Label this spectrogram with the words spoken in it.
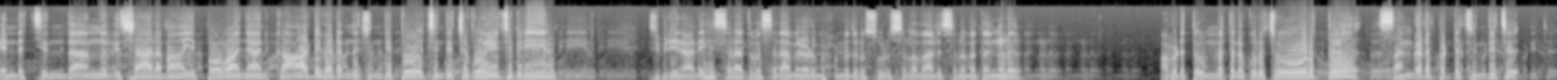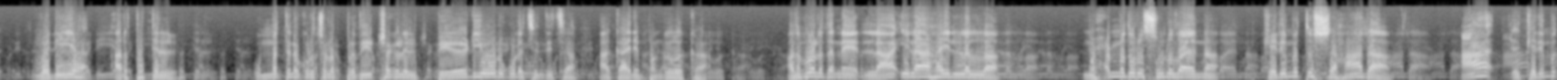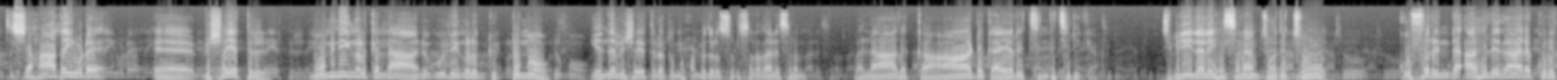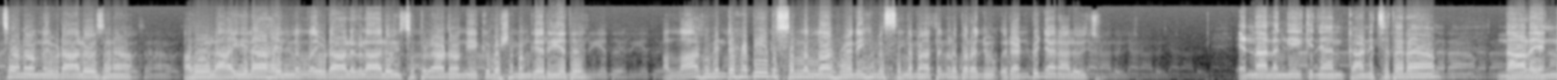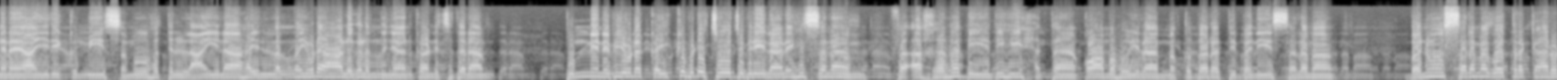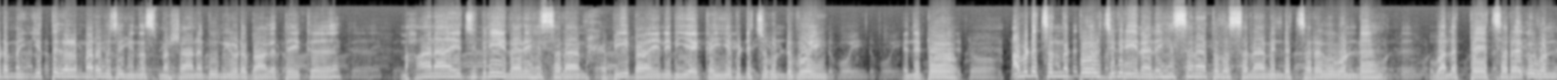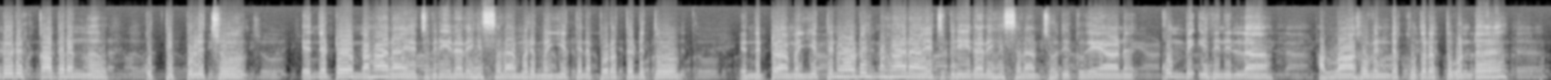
എന്റെ ചിന്ത അങ്ങ് വിശാലമായി പോവാൻ ഞാൻ കാട് കടന്ന് ചിന്തിപ്പോ ചിന്തിച്ചു പോയി ജിബിരിയിൽ ജിബ്രീൽ അലഹിസ്സലാത്തു വസ്സലാമിനോട് മുഹമ്മദ് റസൂൽ സല്ലാസ്ലമ തങ്ങൾ അവിടുത്തെ ഉമ്മത്തിനെ കുറിച്ച് ഓർത്ത് സങ്കടപ്പെട്ട് ചിന്തിച്ച് വലിയ അർത്ഥത്തിൽ ഉമ്മത്തിനെ കുറിച്ചുള്ള പ്രതീക്ഷകളിൽ പേടിയോടുകൂടെ ചിന്തിച്ച ആ കാര്യം പങ്കുവെക്ക. അതുപോലെ തന്നെ ലാ ഇലാഹ ഇല്ലല്ല മുഹമ്മദ് റസൂലുള്ള എന്ന കെലിമത്ത് ഷഹാദ ആ കെലിമത്ത് ഷഹാദയുടെ വിഷയത്തിൽ മോമിനിയങ്ങൾക്കെല്ലാ ആനുകൂല്യങ്ങളും കിട്ടുമോ എന്ന വിഷയത്തിലൊക്കെ മുഹമ്മദ് റസൂൽ സല്ലല്ലാഹു അലൈഹി വസല്ലം വല്ലാതെ കാട് കയറി ചിന്തിച്ചിരിക്കുക ജിബ്രീൽ അലൈഹിസ്സലാം ചോദിച്ചു കുഫറിന്റെ അഹലുകാരെ കുറിച്ചാണോ അങ്ങയുടെ ആലോചന? അതുപോലെ ആ ഇലാഹ ഇല്ലല്ലയുടെ ആളുകൾ ആലോചിച്ചപ്പോഴാണോ അങ്ങേക്ക് വിഷമം കയറിയത്? അള്ളാഹുവിന്റെ ഹബീബ് സല്ലാഹു അലഹി വസല്ലമ തങ്ങൾ പറഞ്ഞു രണ്ടും ഞാൻ ആലോചിച്ചു. എന്നാൽ അങ്ങേക്ക് ഞാൻ കാണിച്ചു തരാം. നാളെ എങ്ങനെയായിരിക്കും ഈ സമൂഹത്തിൽ ആയിലാഹയില്ലയുടെ ആളുകളെന്ന് ഞാൻ കാണിച്ചു തരാം. പുണ്യ നബിയുടെ കൈക്ക് പിടിച്ചു ജിബ്രീൽ സലമ. ഗോത്രക്കാരുടെ മയ്യത്തുകൾ മറവ് ചെയ്യുന്ന ശ്മശാന ഭൂമിയുടെ ഭാഗത്തേക്ക് മഹാനായ ജിബ്രീൽ അലഹിസ്സലാം ഹബീബായ നബിയെ കയ്യെ പിടിച്ചു കൊണ്ടുപോയി. എന്നിട്ടോ അവിടെ ചെന്നപ്പോൾ ജിബ്രീൽ അലഹിസ്സലാത്തു വസ്സലാമിന്റെ ചിറകുകൊണ്ട് വലത്തെ ചിറകുകൊണ്ട് ഒരു കബറങ്ങ് കുത്തിപ്പൊളിച്ചു. എന്നിട്ടോ മഹാനായ ജിബ്രീൽ അലഹിസ്സലാം ഒരു മയ്യത്തിനെ പുറത്തെടുത്തു. എന്നിട്ട് ആ മയ്യത്തിനോട് മഹാനായ ജിബ്രീൽ അലഹിസ്സലാം ചോദിക്കുകയാണ് കൊമ്പ് ഇതിനില്ല അള്ളാഹുവിന്റെ കുതിരത്ത് കൊണ്ട്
